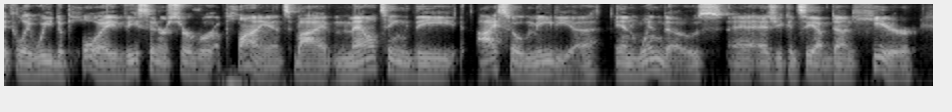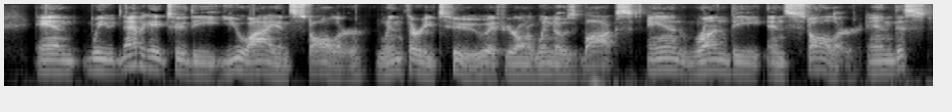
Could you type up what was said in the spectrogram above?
Typically, we deploy vCenter Server appliance by mounting the ISO media in Windows, as you can see I've done here, and we navigate to the UI installer, Win32, if you're on a Windows box, and run the installer. And this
